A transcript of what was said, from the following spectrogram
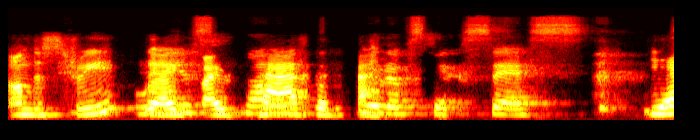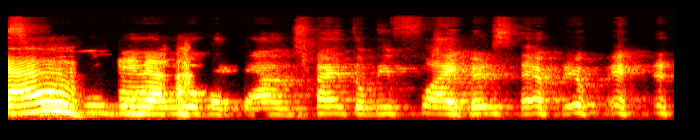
on the street we like I passed it full of success. Yeah, so we'll and I, over town trying to leave flyers everywhere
